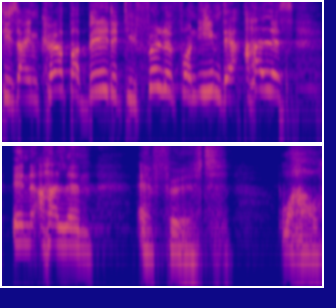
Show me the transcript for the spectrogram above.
die seinen Körper bildet, die Fülle von ihm, der alles in allem erfüllt. Wow.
